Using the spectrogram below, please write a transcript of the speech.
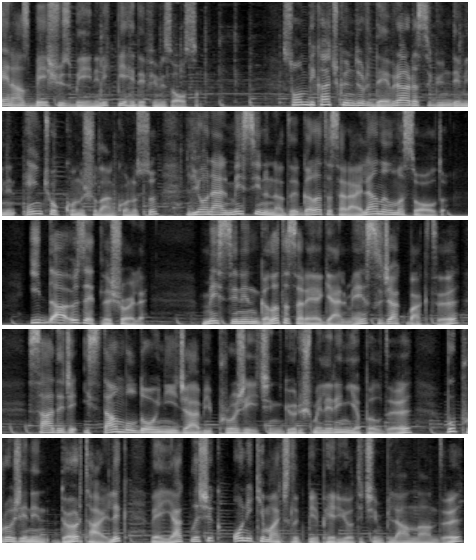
En az 500 beğenilik bir hedefimiz olsun. Son birkaç gündür devre arası gündeminin en çok konuşulan konusu Lionel Messi'nin adı Galatasaray'la anılması oldu. İddia özetle şöyle. Messi'nin Galatasaray'a gelmeye sıcak baktığı, sadece İstanbul'da oynayacağı bir proje için görüşmelerin yapıldığı, bu projenin 4 aylık ve yaklaşık 12 maçlık bir periyot için planlandığı,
